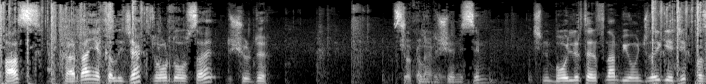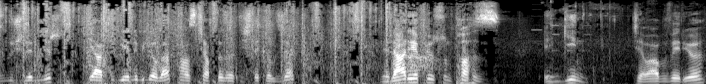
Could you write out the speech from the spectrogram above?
Pas yukarıdan yakalayacak. Zor da olsa düşürdü. Çok Bunu önemli. düşen isim. Şimdi Boiler tarafından bir oyuncuları gelecek. Pazı düşürebilir. Ki artık yerini biliyorlar. Paz çapraz ateşte kalacak. Neler yapıyorsun Paz? Engin cevabı veriyor.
